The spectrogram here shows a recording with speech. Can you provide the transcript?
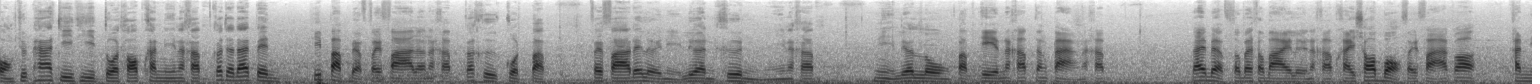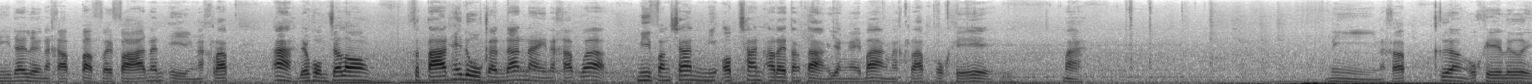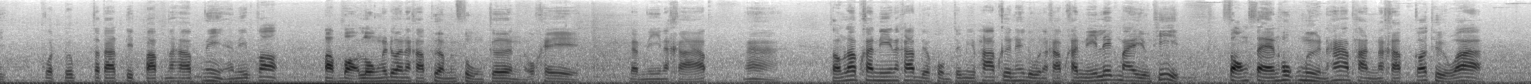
2.5 GT ตัวท็อปคันนี้นะครับ ก็จะได้เป็นที่ปรับแบบไฟฟ้าแล้วนะครับ ก็คือกดปรับ ไฟฟ้าได้เลยนี่เลื่อนขึ้นนี้นะครับ นี่เลื่อนลงปรับเอนนะครับต่างๆนะครับ ได้แบบสบายๆเลยนะครับ ใครชอบเบอกไฟฟ้าก็คันนี้ได้เลยนะครับ ปรับไฟฟ้านั่นเองนะครับอะเดี๋ยวผมจะลองสตาร์ทให้ดูกันด้านในนะครับ ว่ามีฟังก์ชันมีออปชันอะไรต่างๆยังไงบ้างนะครับ โอเคมา นี่นะครับ เครื่องโอเคเลย กดปุ๊บสตาร์ทติดปั๊บนะครับ นี่อันนี้ก็ ปรับเบาะลงได้ด้วยนะครับเผื่อมันสูงเกินโอเค แบบนี้นะครับอ่าสำหรับคันนี้นะครับเดี๋ยวผมจะมีภาพขึ้นให้ดูนะครับคันนี้เลขไม่อยู่ที่ 265,000นะครับก็ถือว่า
